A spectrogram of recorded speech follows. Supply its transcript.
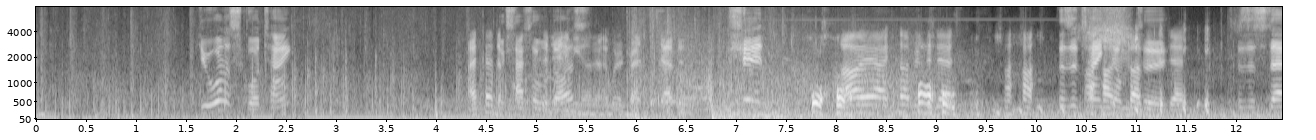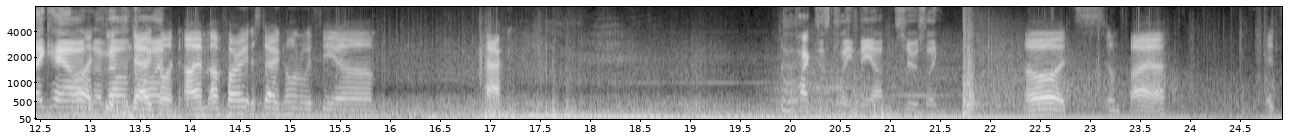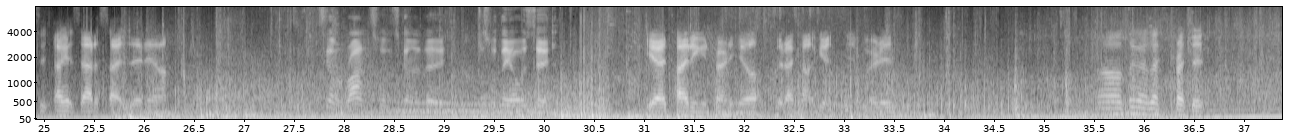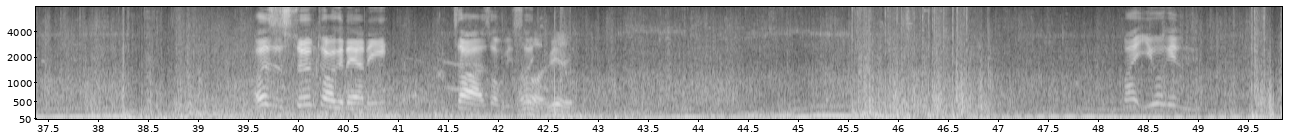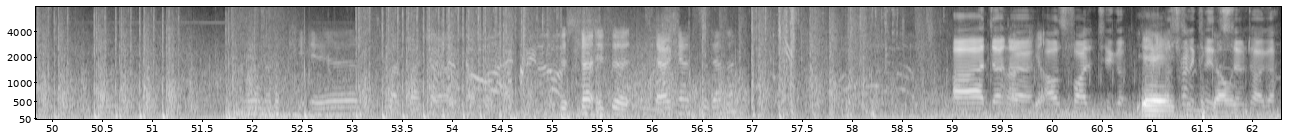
Do you want a squad tank? I found a Next pack time with enemy on it. I'm gonna try and stab it. Shit! Oh yeah, I cut him to death. Haha. There's a tank coming cut him to too. There's a stag Oh, I hound, a see a stag valentine. horn. I'm, I'm firing at the stag horn with the um pack. Pack just cleaned me up, seriously. Oh, it's on fire. It's I it's out of sight there now. It's gonna run, that's what it's gonna do. That's what they always do. Yeah, it's hiding and trying to heal, but I can't get it where it is. Oh, so let's press it. Oh, there's a Sturm Tiger down here. It's ours, obviously. Oh, really? Mate, you are getting... Yeah, it's back. Is the sta- is the stag hound still down there? Uh, I don't know. Oh. I was fighting two guys. Yeah, I was trying to in the clear the gully. Sturm Tiger.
